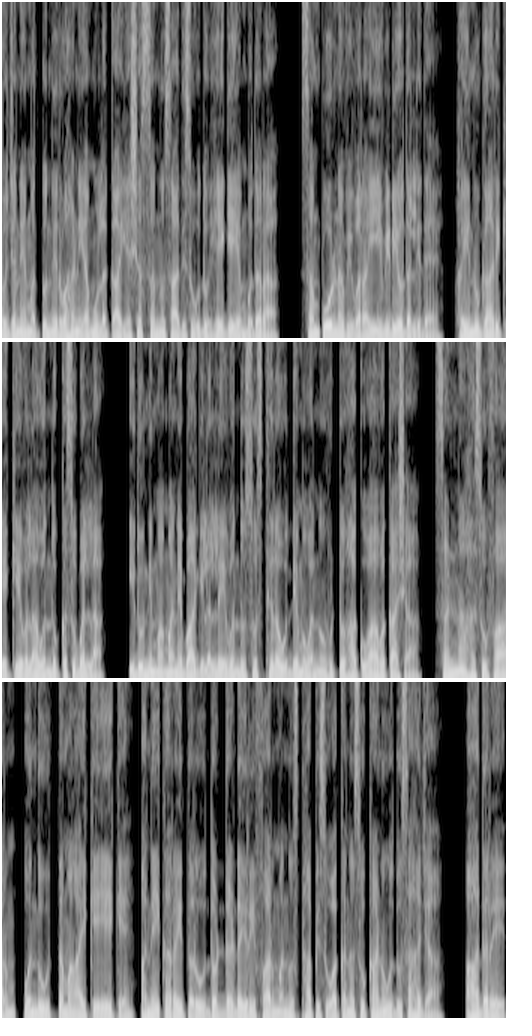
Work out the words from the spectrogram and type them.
ಯೋಜನೆ ಮತ್ತು ನಿರ್ವಹಣೆಯ ಮೂಲಕ ಯಶಸ್ಸನ್ನು ಸಾಧಿಸುವುದು ಹೇಗೆ ಎಂಬುದರ ಸಂಪೂರ್ಣ ವಿವರ ಈ ವಿಡಿಯೋದಲ್ಲಿದೆ. ಹೈನುಗಾರಿಕೆ ಕೇವಲ ಒಂದು ಕಸುಬಲ್ಲ, ಇದು ನಿಮ್ಮ ಮನೆ ಬಾಗಿಲಲ್ಲೇ ಒಂದು ಸುಸ್ಥಿರ ಉದ್ಯಮವನ್ನು ಹುಟ್ಟುಹಾಕುವ ಅವಕಾಶ. ಸಣ್ಣ ಹಸು ಫಾರ್ಮ್, ಒಂದು ಉತ್ತಮ ಆಯ್ಕೆ ಏಕೆ? ಅನೇಕ ರೈತರು ದೊಡ್ಡ ಡೈರಿ ಫಾರ್ಮ್ ಅನ್ನು ಸ್ಥಾಪಿಸುವ ಕನಸು ಕಾಣುವುದು ಸಹಜ. ಆದರೆ,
